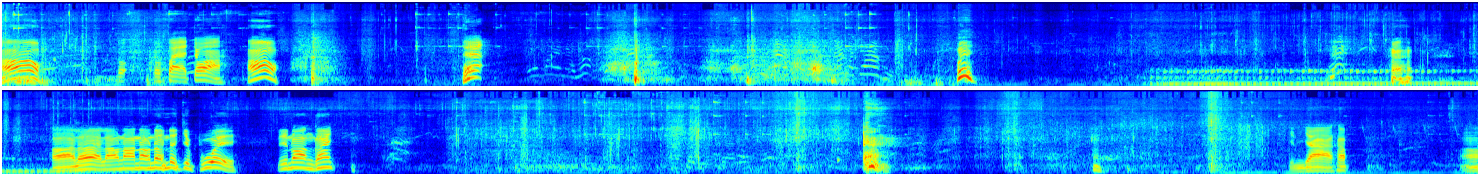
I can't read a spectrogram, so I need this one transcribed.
เอาตัวตัวแสจ้าเอาเฮ้เฮ้ยอ่าเลยเราน้องน้องเดินจะป่วยนี่น้องไง กินยาครับอ่า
